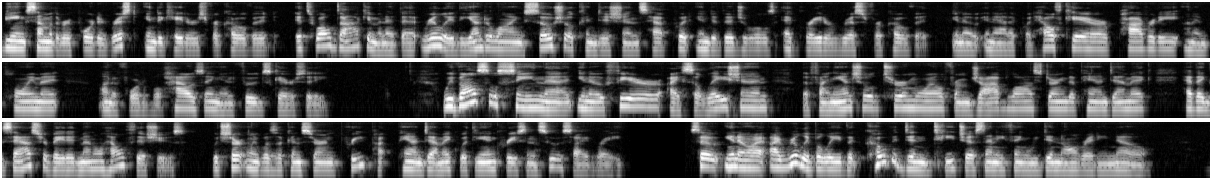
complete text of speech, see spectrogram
being some of the reported risk indicators for COVID, it's well documented that really the underlying social conditions have put individuals at greater risk for COVID. You know, inadequate health care, poverty, unemployment, unaffordable housing, and food scarcity. We've also seen that, you know, fear, isolation, the financial turmoil from job loss during the pandemic have exacerbated mental health issues which certainly was a concern pre pandemic with the increase in suicide rate. So, you know, I, I, really believe that COVID didn't teach us anything we didn't already know,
